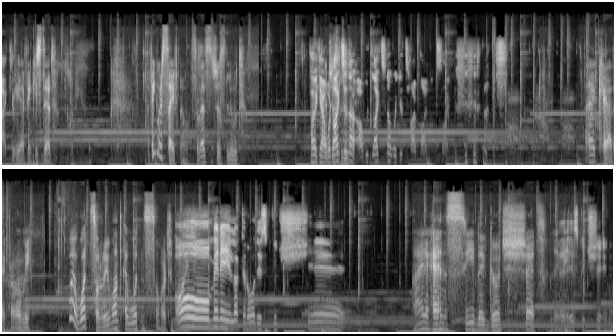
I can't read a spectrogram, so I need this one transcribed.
I killed Okay, him. I think he's dead. I think we're safe now, so let's just loot. Pokey, I would like to know. I would like to know what your timeline looks like. Uh, chaotic, probably. Well, what sword do you want? A wooden sword. Oh, Mini, look at all this good shit. I can see the good shit, There Limi. is good shit in it.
